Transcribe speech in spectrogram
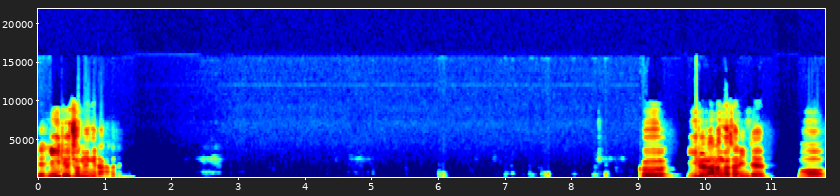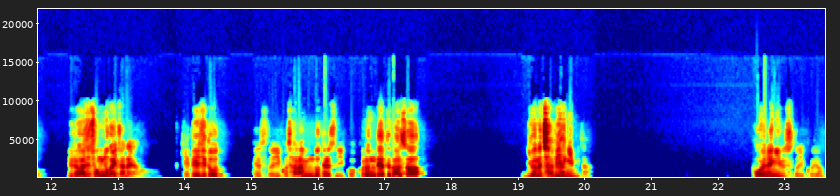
이류 중행이라 하거든요. 그 이류라는 것은 이제 뭐 여러 가지 종류가 있잖아요. 개돼지도 될 수도 있고 사람도 될 수 있고 그런데 들어가서 이거는 자비행입니다. 보현행일 수도 있고요.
